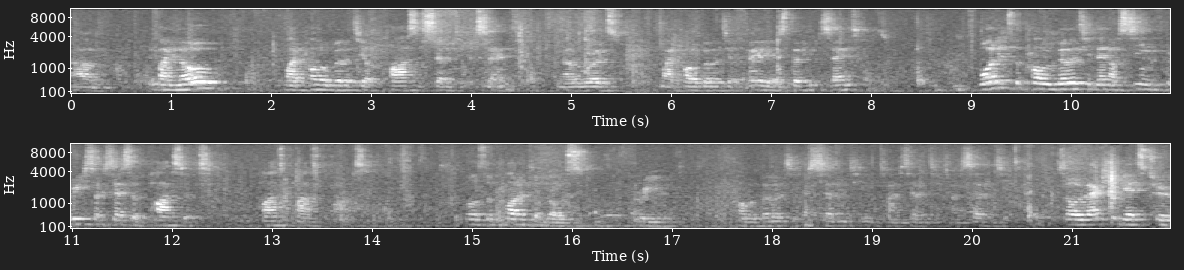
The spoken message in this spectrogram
um, if I know my probability of pass is 70%, in other words, my probability of failure is 30%, what is the probability then of seeing three successive passes? Pass, pass, pass. It's the product of those three probabilities, 70 times 70 times 70. So it actually gets to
